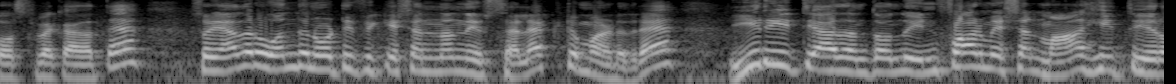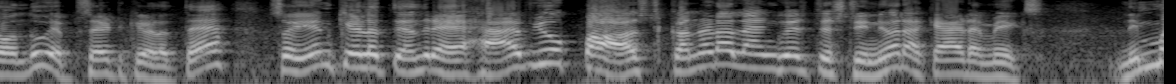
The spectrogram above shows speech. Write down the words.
ತೋರಿಸ್ಬೇಕಾಗತ್ತೆ. ಸೊ ಯಾವ್ದಾದ್ರು ಒಂದು ನೋಟಿಫಿಕೇಶನ್ನ ನೀವು ಸೆಲೆಕ್ಟ್ ಮಾಡಿದ್ರೆ ಈ ರೀತಿಯಾದಂಥ ಒಂದು ಇನ್ಫಾರ್ಮೇಷನ್ ಮಾಹಿತಿ ಇರೋ ಒಂದು ವೆಬ್ಸೈಟ್ ಕೇಳುತ್ತೆ. ಸೊ ಏನು ಕೇಳುತ್ತೆ ಅಂದರೆ have you passed Kannada language test in your academics ನಿಮ್ಮ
